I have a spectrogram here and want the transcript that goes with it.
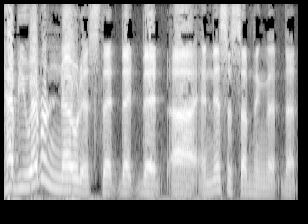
have you ever noticed that that that uh, and this is something that that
